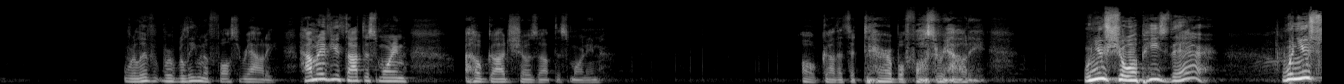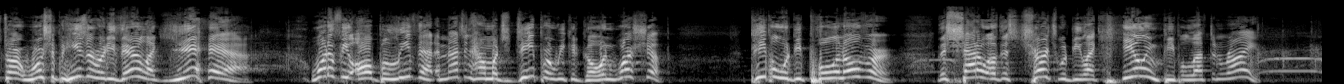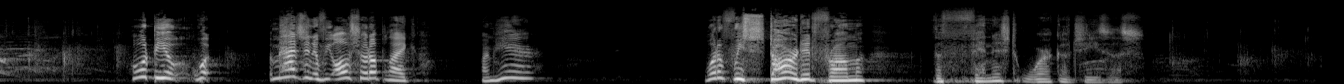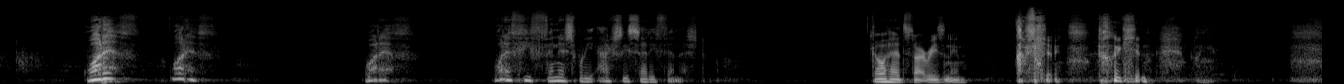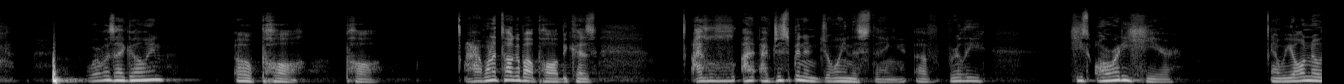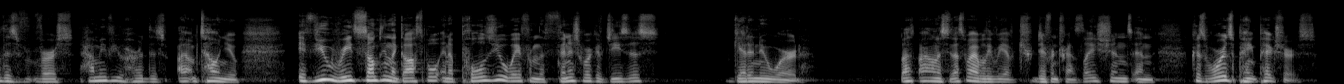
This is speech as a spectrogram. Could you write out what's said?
we're, living, we're believing a false reality. How many of you thought this morning, I hope God shows up this morning. Oh, God, that's a terrible false reality. When you show up, He's there. When you start worshiping, He's already there, like, yeah. What if we all believe that? Imagine how much deeper we could go in worship. People would be pulling over. The shadow of this church would be like healing people left and right. What would be, what, imagine if we all showed up like, I'm here. What if we started from the finished work of Jesus? What if? What if? What if? What if he finished what he actually said he finished? Go ahead, start reasoning. I'm just kidding. I'm kidding. Where was I going? Oh, Paul. Paul. I want to talk about Paul because I, I've just been enjoying this thing of really He's already here. And we all know this verse. How many of you heard this? I'm telling you, if you read something in the gospel and it pulls you away from the finished work of Jesus, get a new word. That's, honestly, that's why I believe we have tr- different translations, and because words paint pictures.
